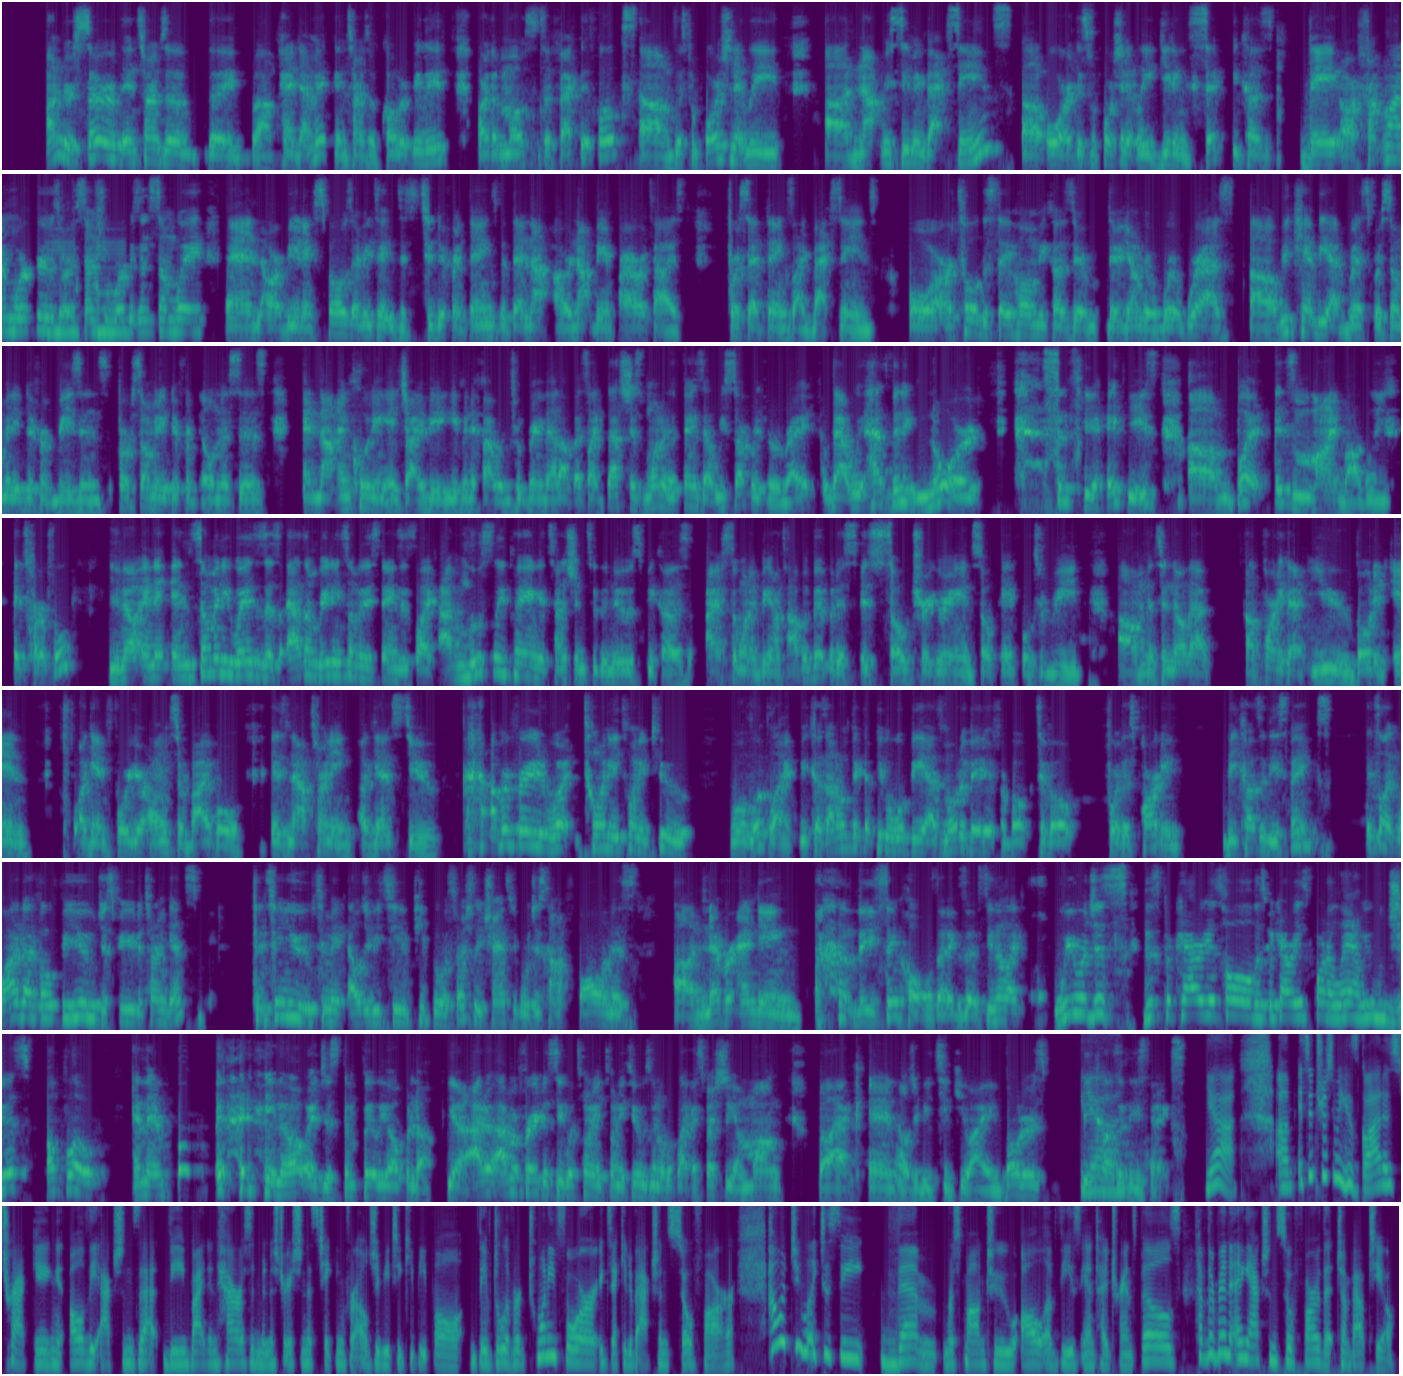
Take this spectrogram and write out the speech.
underserved in terms of the uh, pandemic, in terms of COVID relief, are the most affected folks, um, disproportionately uh, not receiving vaccines uh, or disproportionately getting sick because they are frontline workers or essential mm-hmm. workers in some way and are being exposed every day to, to different things, but then not are not being prioritized for said things like vaccines or are told to stay home because they're they're younger. Whereas uh, we can be at risk for so many different reasons, for so many different illnesses, and not including HIV. Even if I were to bring that up, it's like that's just one of the things that we suffer through, right? That we, has been ignored since the 80s. Um, but it's mind-boggling. It's hurtful you know and in so many ways as, as i'm reading some of these things it's like i'm loosely paying attention to the news because i still want to be on top of it but it's, it's so triggering and so painful to read um, and to know that a party that you voted in again for your own survival is now turning against you. I'm afraid what 2022 will look like because i don't think that people will be as motivated for vote to vote for this party because of these things. It's like why did i vote for you just for you to turn against me continue to make LGBT people, especially trans people, just kind of fall in this uh, never-ending the sinkholes that exist. You know, like we were just this precarious hole, this precarious part of land. We were just afloat, and then boop, you know, it just completely opened up. Yeah, I, am afraid to see what 2022 is going to look like, especially among Black and LGBTQIA voters because yeah. of these things. Yeah. Um, it's interesting because GLAAD is tracking all of the actions that the Biden Harris administration is taking for LGBTQ people. They've delivered 24 executive actions so far. How would you like to see them respond to all of these anti trans bills? Have there been any actions so far that jump out to you?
